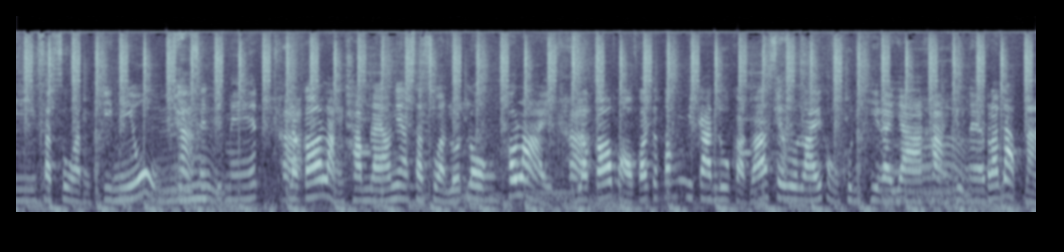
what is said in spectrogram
มีสัดส่วนกี่นิ้วค่ะกี่เซนติเมตรค่ะแล้วก็หลังทำแล้วเนี่ยสัดส่วนลดลงเท่าไหร่ค่ะแล้วก็หมอก็จะต้องมีการดูก่อนว่าเซลลูไลท์ของคุณพิรยาค่ะ อยู่ในระดับไหน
